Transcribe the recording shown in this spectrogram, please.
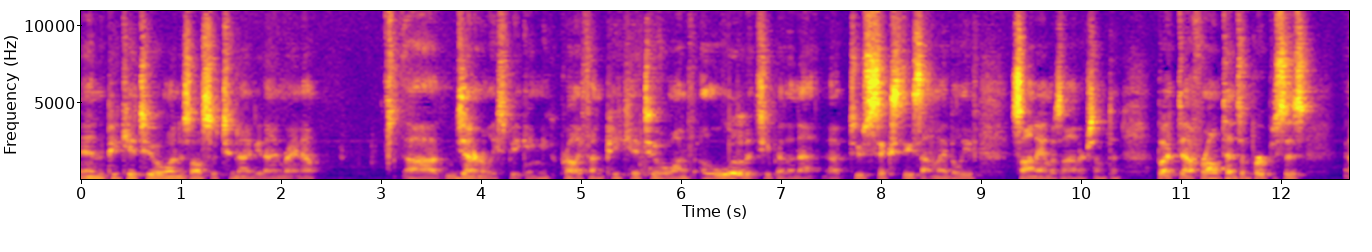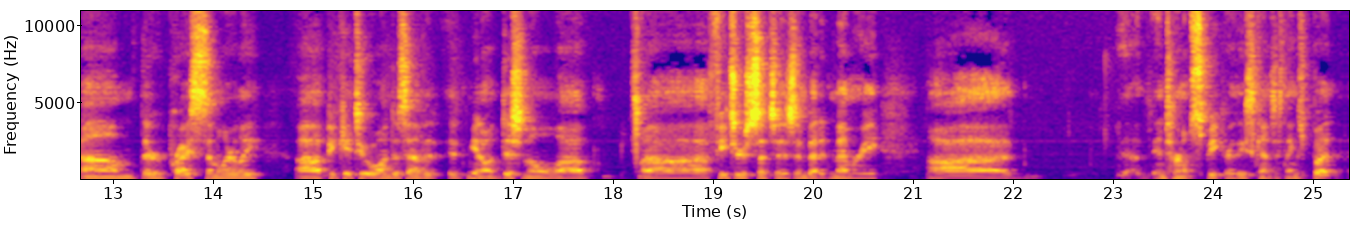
and the PK201 is also 299 right now. Uh, generally speaking, you could probably find PK201 a little bit cheaper than that, uh, 260 something I believe. It's on Amazon or something. But uh, for all intents and purposes, um, they're priced similarly. Uh, PK201 does have you know additional uh, features such as embedded memory uh, internal speaker, these kinds of things. But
